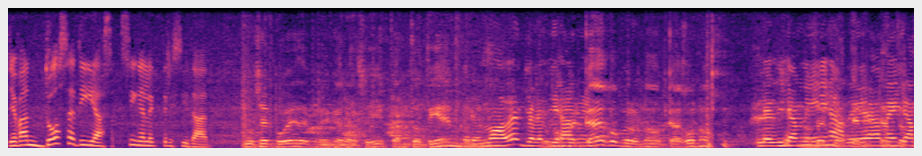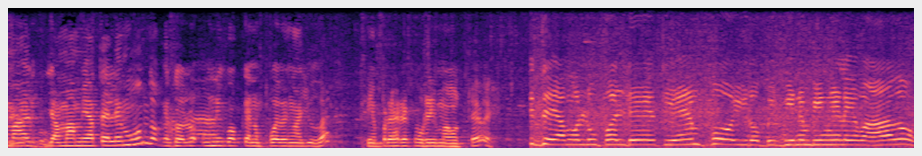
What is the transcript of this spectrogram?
Llevan 12 días sin electricidad. No se puede bregar así tanto tiempo. Pero no, a ver, yo le dije a mi... cajo, pero no, cajo no. Le dije a mi hija, déjame llamar, llámame a Telemundo, que son los únicos que nos pueden ayudar. Siempre recurrimos a ustedes. llevamos luz par de tiempo y los bills vienen bien elevados.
